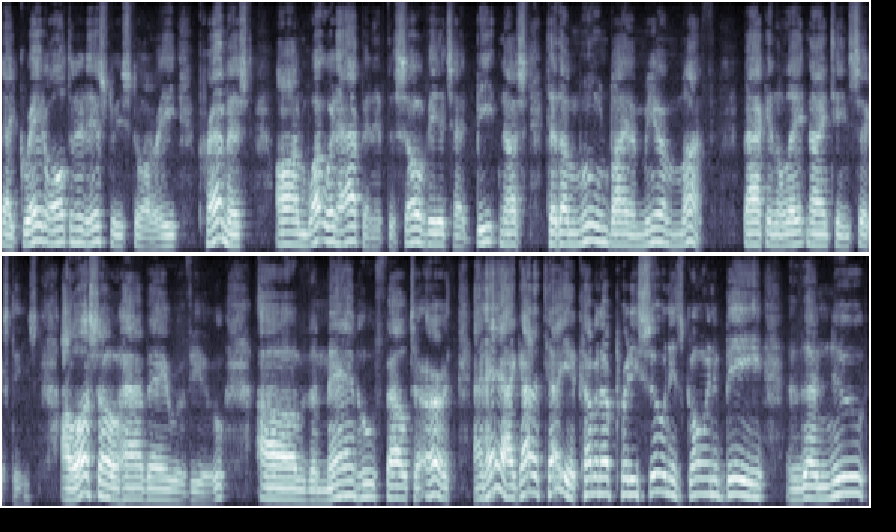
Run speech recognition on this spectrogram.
that great alternate history story premised on what would happen if the Soviets had beaten us to the moon by a mere month back in the late 1960s. I'll also have a review of The Man Who Fell to Earth. And hey, I got to tell you, coming up pretty soon is going to be the new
